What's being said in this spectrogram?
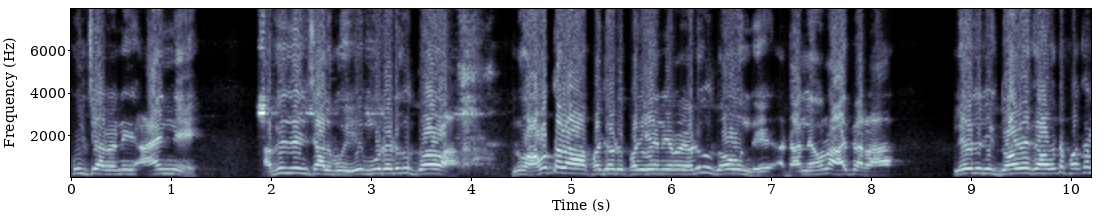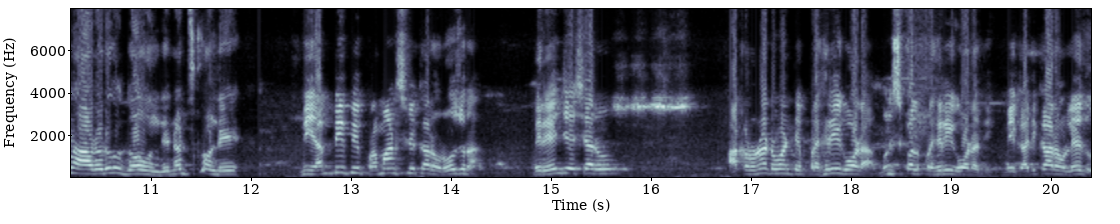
కూల్చారని ఆయన్ని అభినందించాలి పోయి మూడు అడుగులు దోవ. నువ్వు అవతల పది అడుగు పదిహేను ఇరవై అడుగులు దోవ ఉంది. దాన్ని ఏమైనా ఆపారా? లేదు నీకు దోవే కావాలంటే పక్కన ఆరు అడుగులు దోవ ఉంది. నడుచుకోండి. మీ ఎంపీపీ ప్రమాణ స్వీకారం రోజున. మీరేం చేశారు? అక్కడ ఉన్నటువంటి ప్రహరీ గోడ మున్సిపల్ ప్రహరీ గోడది. మీకు అధికారం లేదు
